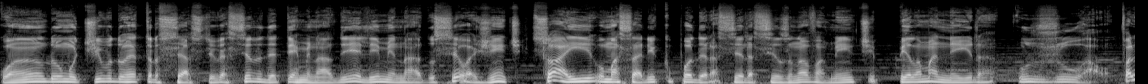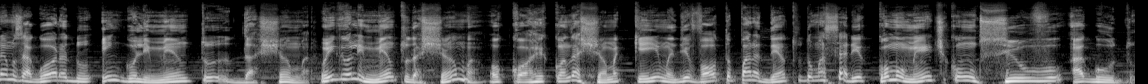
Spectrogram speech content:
Quando o motivo do retrocesso tiver sido determinado e eliminado o seu agente, só aí o maçarico poderá ser aceso novamente pela maneira usual. Falemos agora do engolimento da chama. O engolimento da chama ocorre quando a chama queima de volta para dentro do maçarico, comumente com um silvo agudo.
